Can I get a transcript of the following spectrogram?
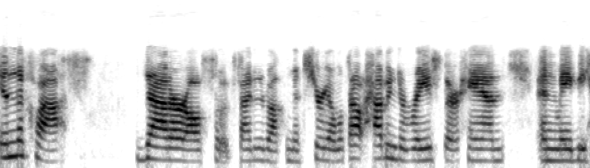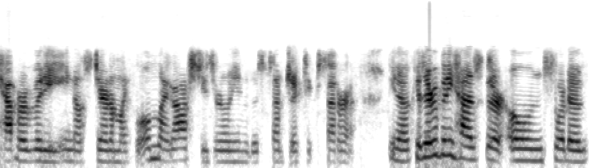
in the class that are also excited about the material without having to raise their hand and maybe have everybody, you know, stare at them like, well, oh my gosh, she's really into this subject, etc. You know, because everybody has their own sort of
